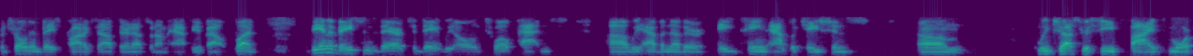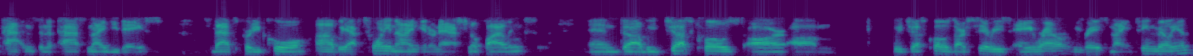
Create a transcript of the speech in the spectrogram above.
petroleum-based products out there, that's what I'm happy about. But the innovations there to date, we own 12 patents. Uh, we have another 18 applications. Um, we just received five more patents in the past 90 days. So that's pretty cool. Uh, we have 29 international filings, and uh, we just closed our um, we just closed our Series A round. We raised 19 million,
